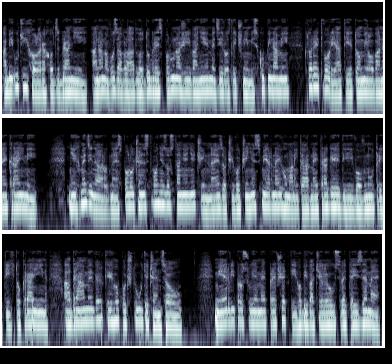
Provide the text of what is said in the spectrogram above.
aby utíchol rachot zbraní a na novo zavládlo dobré spolunažívanie medzi rozličnými skupinami, ktoré tvoria tieto milované krajiny. Nech medzinárodné spoločenstvo nezostane nečinné z oči nesmiernej humanitárnej tragédii vo vnútri týchto krajín a dráme veľkého počtu utečencov. Mier vyprosujeme pre všetkých obyvateľov Svetej Zeme,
